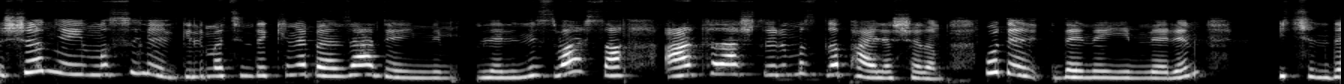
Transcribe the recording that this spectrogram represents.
Işığın yayılması ile ilgili metindekine benzer deneyimleriniz varsa arkadaşlarımızla paylaşalım. Bu de- deneyimlerin içinde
